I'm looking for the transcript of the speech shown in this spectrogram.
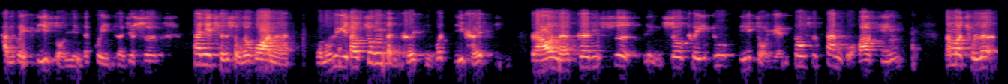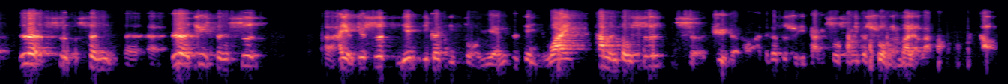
谈回比所缘的规则，就是散叶成熟的话呢，我们会遇到中等可喜或极可喜，然后呢，根式、领受、推度、比所缘都是善果报型。那么除了乐事生呃呃乐具生事，呃还有就是体验即可喜所缘这些以外，他们都是舍具的啊，这个是属于感受上一个说明罢了啦。好，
